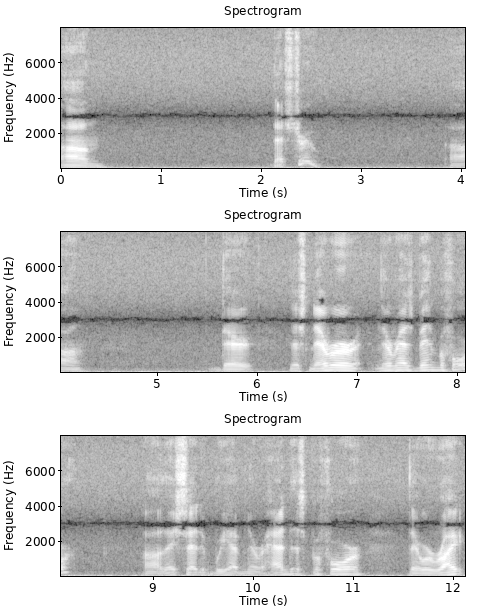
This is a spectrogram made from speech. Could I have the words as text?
Um, that's true. Uh, there, this never never has been before. Uh, they said we have never had this before. They were right.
